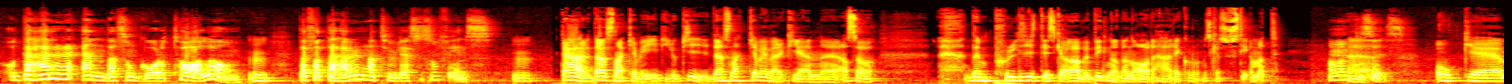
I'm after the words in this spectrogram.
och det här är det enda som går att tala om. Mm. Därför att det här är det naturligaste som finns. Mm. Där, där snackar vi ideologi. Där snackar vi verkligen eh, alltså, den politiska överbyggnaden av det här ekonomiska systemet. Ja men eh, precis. Eh, och eh,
